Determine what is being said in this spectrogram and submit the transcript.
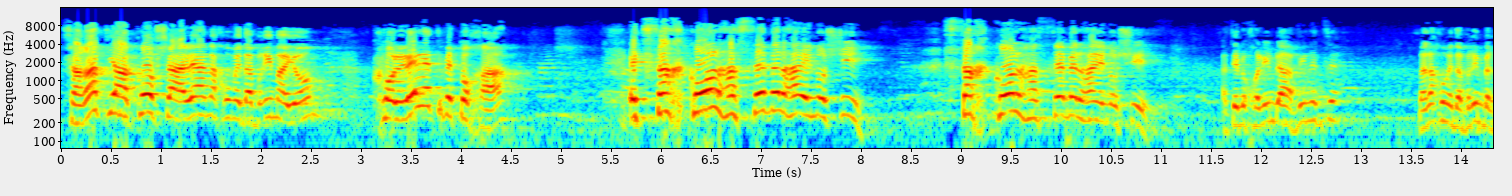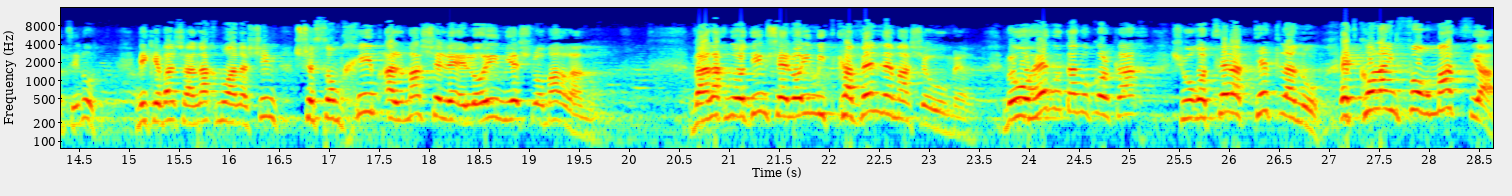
צרת יעקב שעליה אנחנו מדברים היום, כוללת בתוכה את סך כל הסבל האנושי. סך כל הסבל האנושי. אתם יכולים להבין את זה? ואנחנו מדברים ברצינות, מכיוון שאנחנו אנשים שסומכים על מה שלאלוהים יש לומר לנו. ואנחנו יודעים שאלוהים מתכוון למה שהוא אומר, והוא אוהב אותנו כל כך שהוא רוצה לתת לנו את כל האינפורמציה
